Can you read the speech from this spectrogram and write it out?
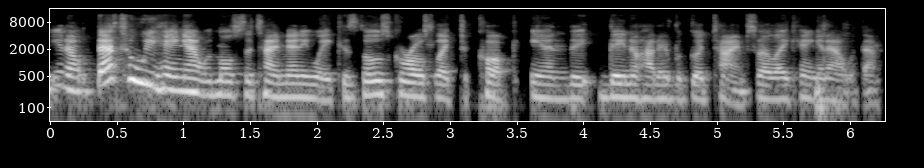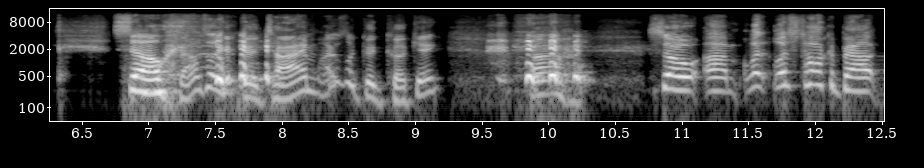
you know that's who we hang out with most of the time anyway because those girls like to cook and they they know how to have a good time so i like hanging out with them. So sounds like a good time. I was like good cooking. Uh, so um, let, let's talk about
